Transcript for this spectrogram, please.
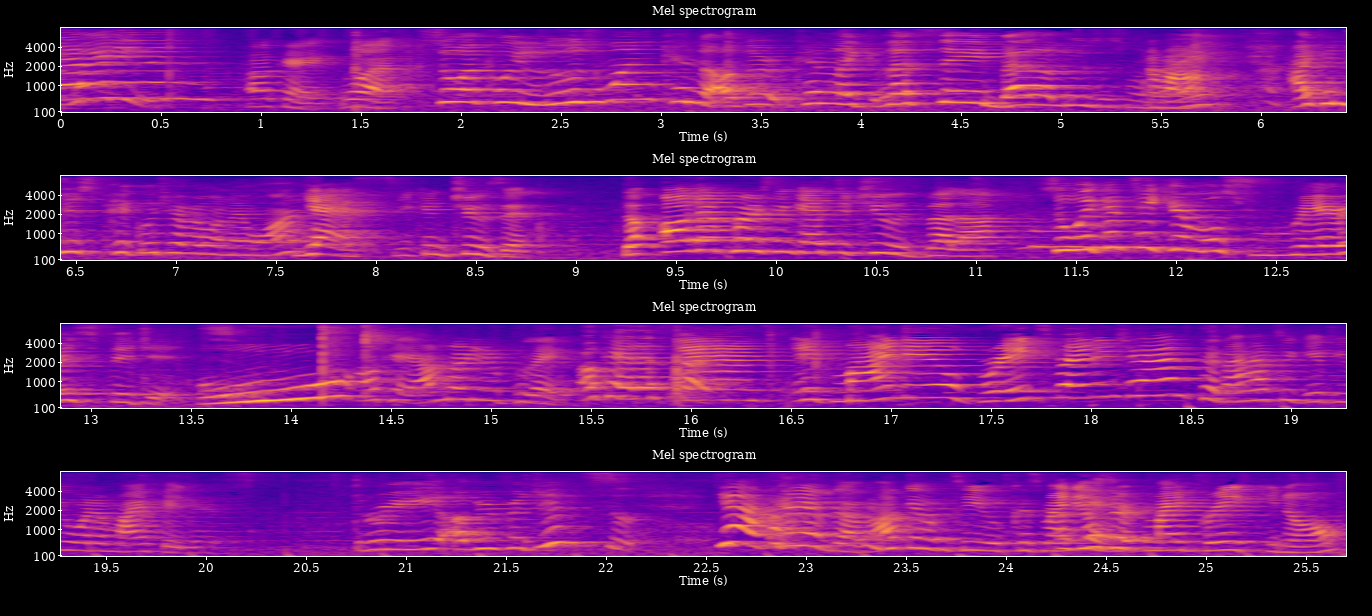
wait. Okay, what? So if we lose one, can the other, can like, let's say Bella loses one, Uh-huh. right? I can just pick whichever one I want? Yes, you can choose it. The other person gets to choose, Bella. So we can take your most rarest fidgets. Ooh, okay, I'm ready to play. Okay, let's start. And if my nail breaks by any chance, then I have to give you one of my fidgets. Three of your fidgets? Yeah, three of them. I'll give them to you because my Okay. nails are might break, you know.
